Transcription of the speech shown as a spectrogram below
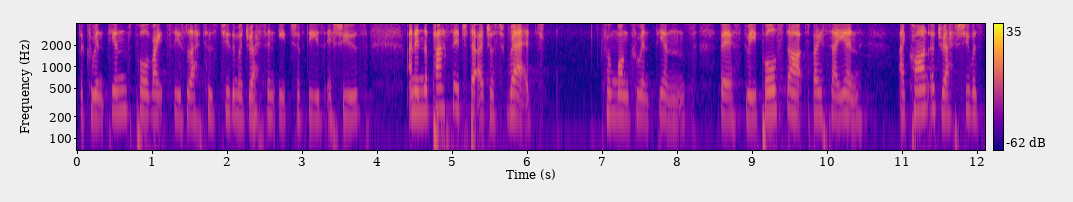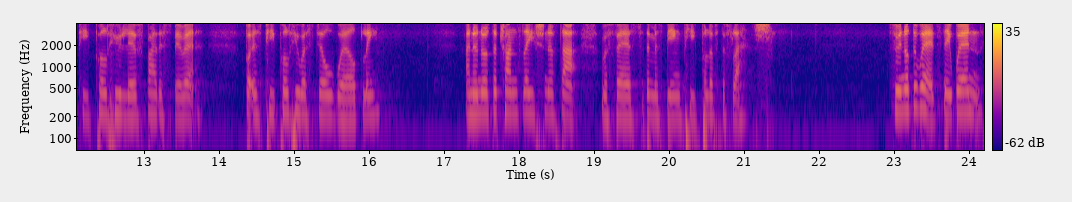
the Corinthians. Paul writes these letters to them addressing each of these issues. And in the passage that I just read from 1 Corinthians, verse 3, Paul starts by saying, I can't address you as people who live by the Spirit, but as people who are still worldly. And another translation of that refers to them as being people of the flesh. So, in other words, they weren't,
